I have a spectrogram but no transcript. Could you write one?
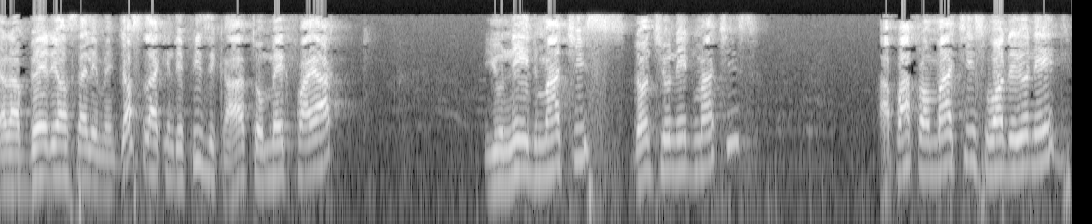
There are various elements. Just like in the physical, to make fire, you need matches. Don't you need matches? Apart from matches, what do you need?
